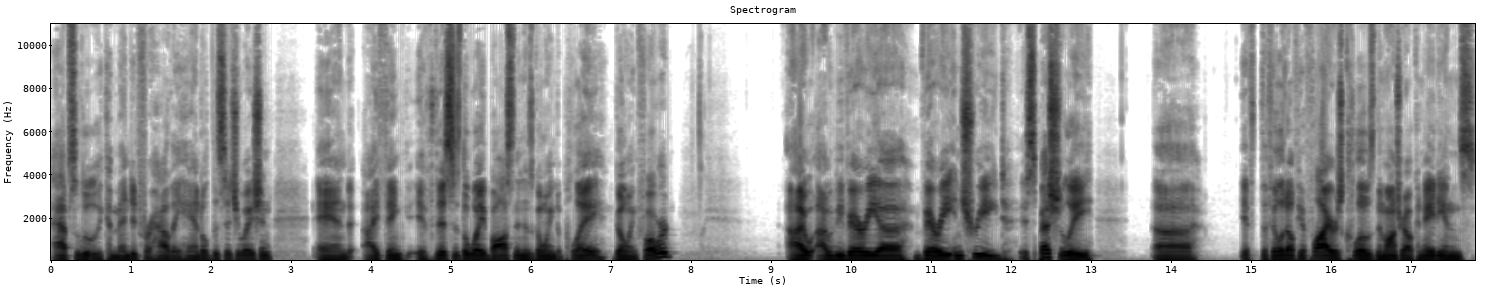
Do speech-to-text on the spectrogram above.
absolutely commended for how they handled the situation. And I think if this is the way Boston is going to play going forward, I I would be very uh, very intrigued, especially uh, if the Philadelphia Flyers close the Montreal Canadiens.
